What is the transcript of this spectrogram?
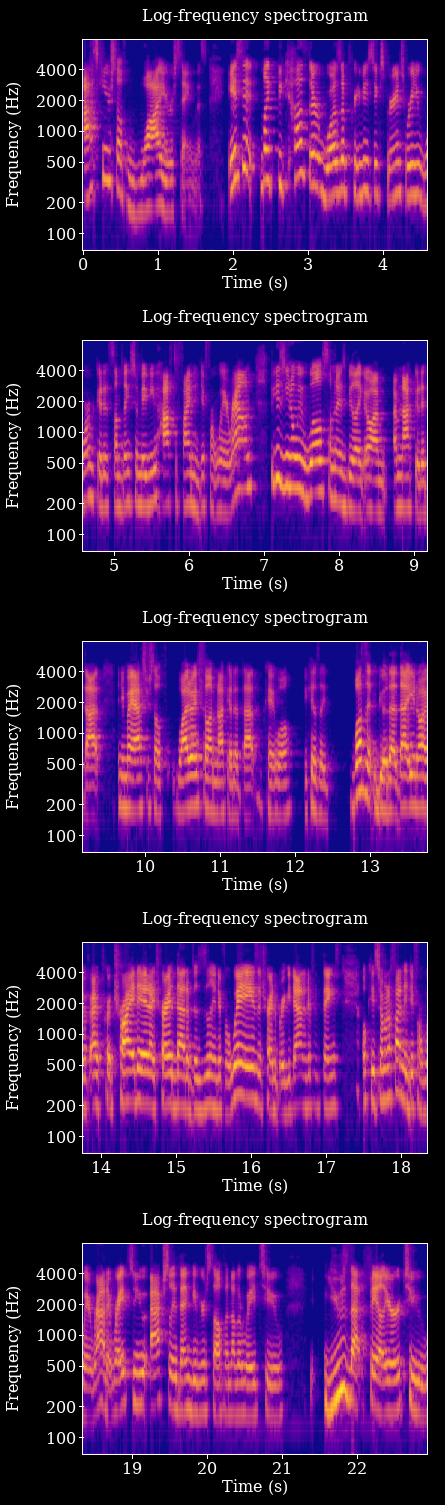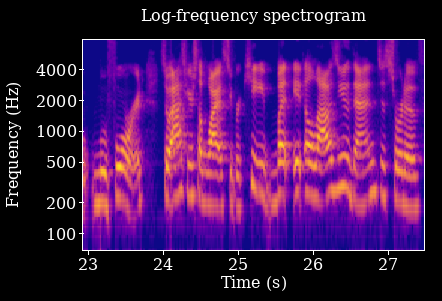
asking yourself why you're saying this. Is it like because there was a previous experience where you weren't good at something, so maybe you have to find a different way around? Because you know, we will sometimes be like, "Oh, I'm I'm not good at that." And you might ask yourself, "Why do I feel I'm not good at that. Okay, well, because I wasn't good at that. You know, I, I tried it. I tried that a bazillion different ways. I tried to break it down in different things. Okay, so I'm going to find a different way around it, right? So you actually then give yourself another way to use that failure to move forward. So asking yourself why is super key, but it allows you then to sort of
